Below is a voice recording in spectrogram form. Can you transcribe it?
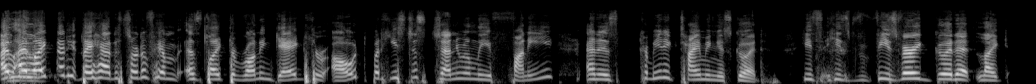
I, then, I like that they had sort of him as like the running gag throughout, but he's just genuinely funny, and his comedic timing is good. He's he's he's very good at like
